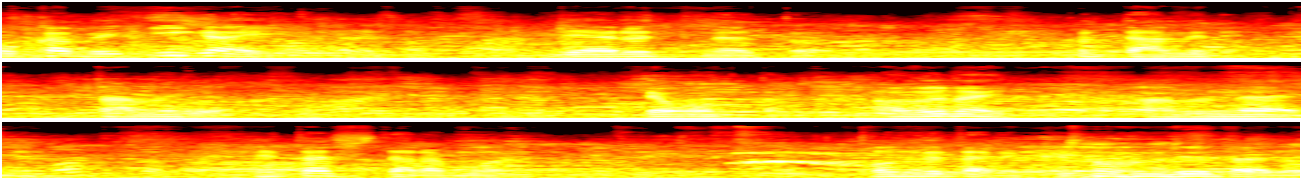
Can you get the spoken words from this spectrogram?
岡部以外でやるってなるとこれダメだよダメだよって思った。危ない。危ない。ね下手したらもう飛んでたね飛んでたね。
